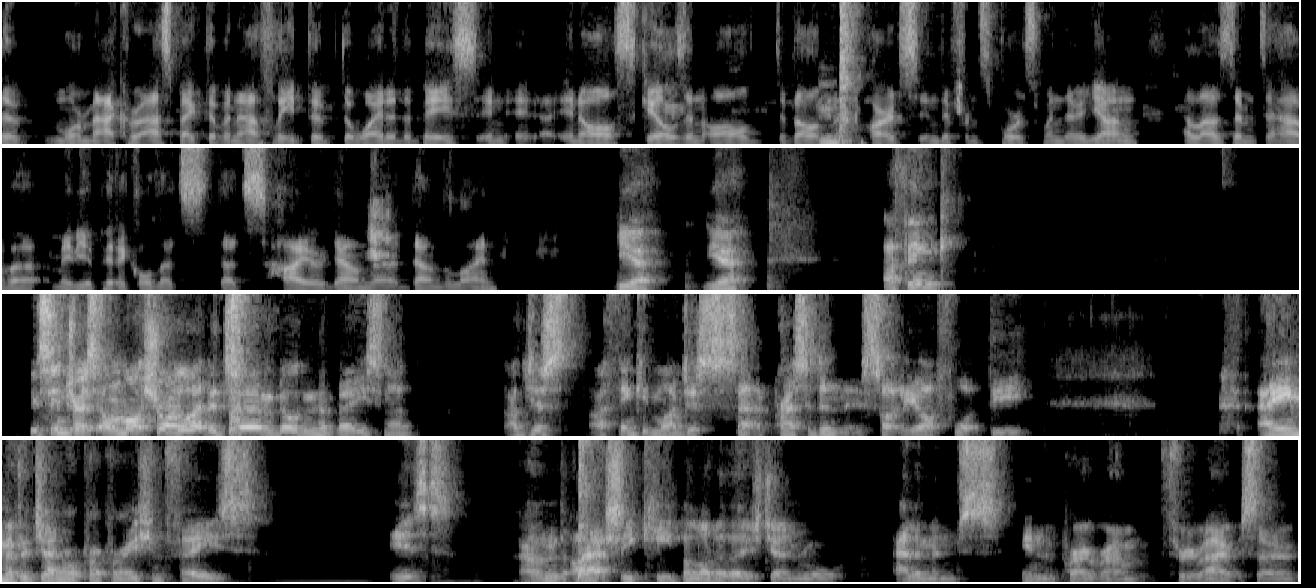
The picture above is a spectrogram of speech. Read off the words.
the more macro aspect of an athlete, the, the wider the base in, in all skills and all development mm. parts in different sports when they're young allows them to have a maybe a pinnacle that's that's higher down the down the line. Yeah, yeah. I think it's interesting. I'm not sure I like the term building the base, and I, just I think it might just set a precedent that is slightly off what the aim of a general preparation phase is and I actually keep a lot of those general elements in the program throughout. So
